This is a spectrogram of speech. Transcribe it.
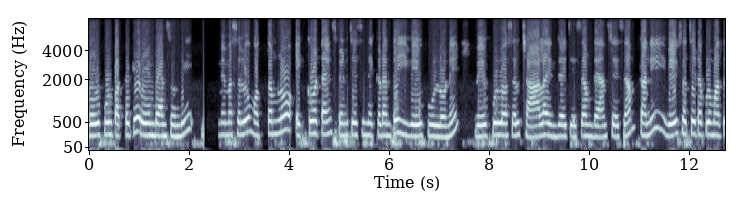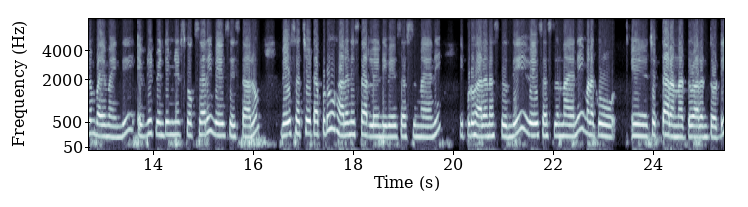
వేవ్ పూల్ పక్కకే రెయిన్ డ్యాన్స్ ఉంది. మేము అసలు మొత్తంలో ఎక్కువ టైం స్పెండ్ చేసింది ఎక్కడంటే ఈ వేవ్ పూల్లోనే. వేవ్ పూల్లో అసలు చాలా ఎంజాయ్ చేసాం డ్యాన్స్ చేసాం. కానీ వేవ్స్ వచ్చేటప్పుడు మాత్రం భయం అయింది ఎవ్రీ ట్వంటీ మినిట్స్కి ఒకసారి వేవ్స్ వేస్తారు. వేవ్స్ వచ్చేటప్పుడు హరన్ ఇస్తారు లేండి వేవ్స్ వస్తున్నాయని. ఇప్పుడు హరన్ వస్తుంది వేవ్స్ వస్తున్నాయని మనకు చెప్తారన్నట్టు హరన్ తోటి.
